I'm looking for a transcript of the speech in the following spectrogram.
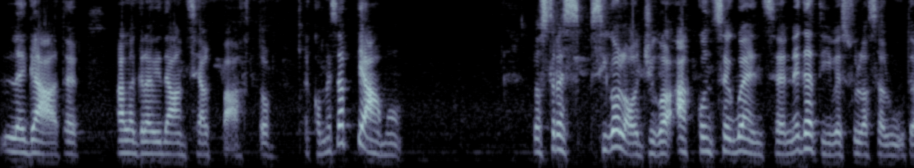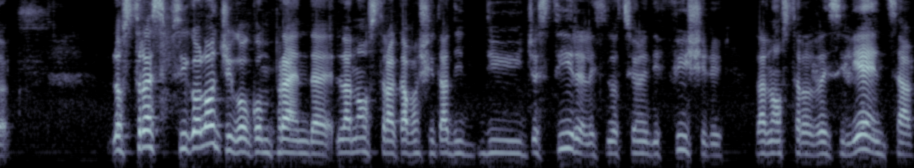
legate alla gravidanza e al parto. E come sappiamo, lo stress psicologico ha conseguenze negative sulla salute. Lo stress psicologico comprende la nostra capacità di, di gestire le situazioni difficili, la nostra resilienza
